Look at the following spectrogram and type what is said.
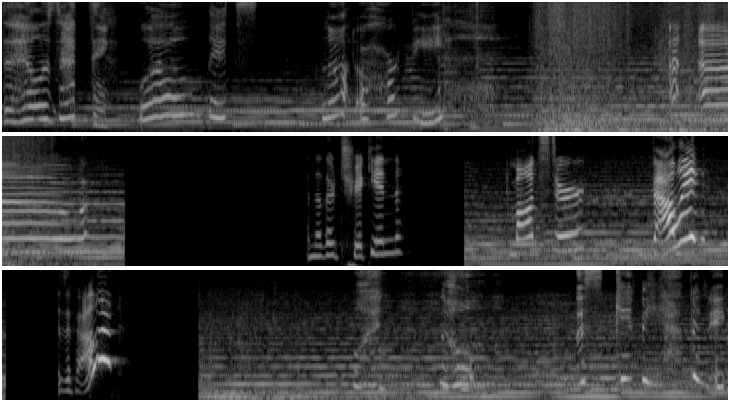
The hell is that thing? Well, it's not a heartbeat. Uh-oh. Another chicken monster? Falin? Is it Falin? What? No. This can't be happening.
